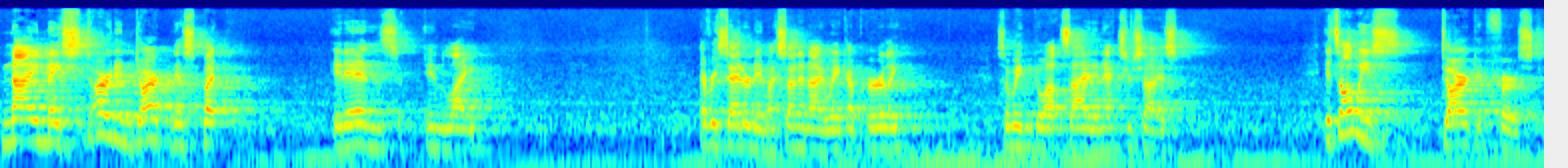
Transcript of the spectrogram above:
9 may start in darkness, but it ends in light. Every Saturday, my son and I wake up early so we can go outside and exercise. It's always dark at first,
